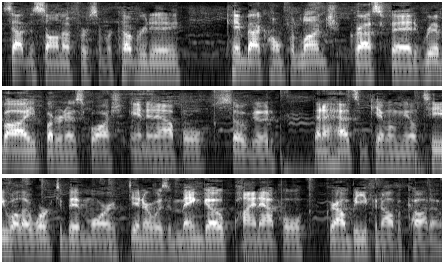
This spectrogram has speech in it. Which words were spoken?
Sat in the sauna for some recovery day. Came back home for lunch, grass fed ribeye, butternut squash, and an apple. So good. Then I had some chamomile tea while I worked a bit more. Dinner was a mango, pineapple, ground beef, and avocado.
